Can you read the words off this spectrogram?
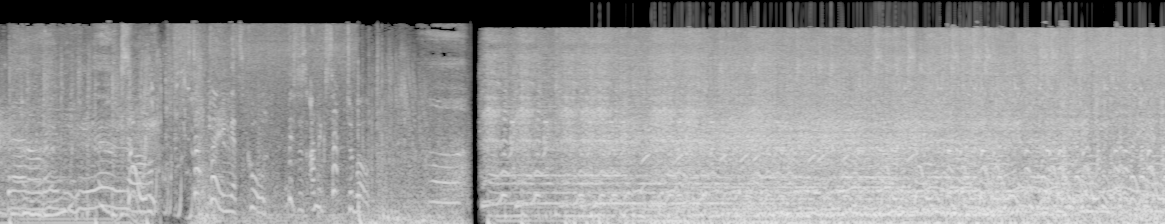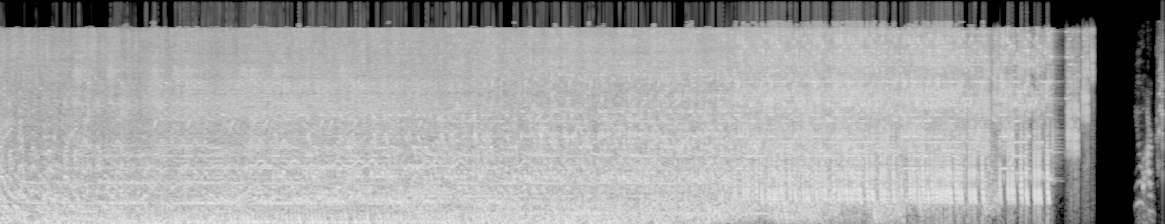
Zoe! Stop playing at school! This is unacceptable! are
